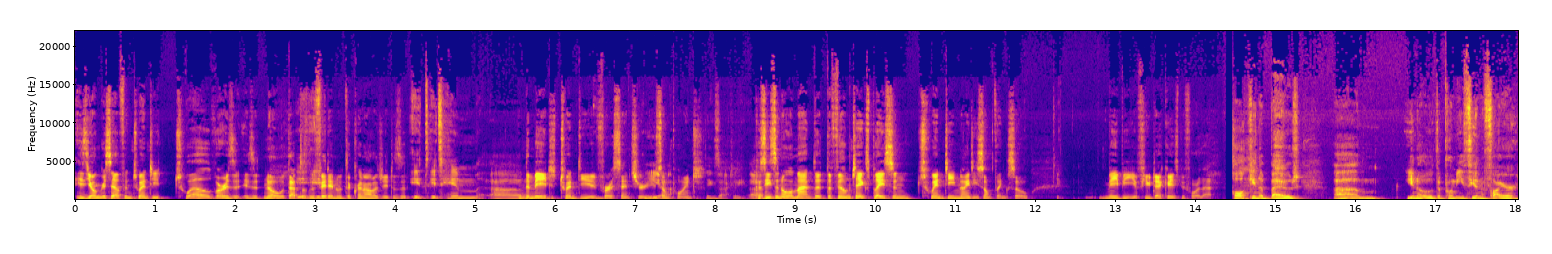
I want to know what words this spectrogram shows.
his younger self in 2012, or is it is it no? That doesn't it- fit in with the chronology, does it? it, it's him um, In the mid 21st century, at some point. exactly Because he's an old man. The, the film takes place in 2090 something, so maybe a few decades before that. talking about um, you know the Promethean fire.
